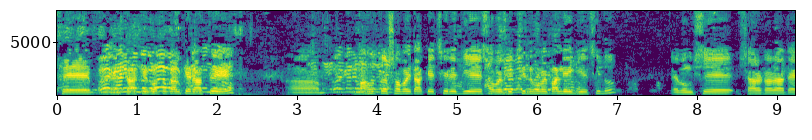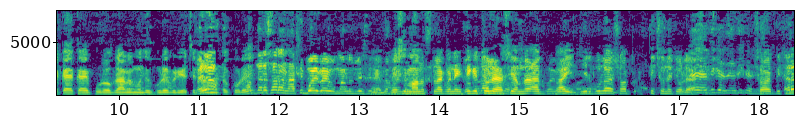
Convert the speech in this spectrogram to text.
সে আহ, তাকে গতকালকে রাতে মাহুতরা সবাই তাকে ছেড়ে দিয়ে সবাই বিচ্ছিন্নভাবে পালিয়ে গিয়েছিল এবং সে সারাটা রাত একা একাই পুরো গ্রামের মধ্যে ঘুরে বেরিয়েছে তার মতো করে। হ্যাঁ, বেশি মানুষ লাগবে না এদিকে চলে আসি আমরা। ভাই ভিড়গুলা সব পিছনে চলে আসে। সবাই পিছনে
